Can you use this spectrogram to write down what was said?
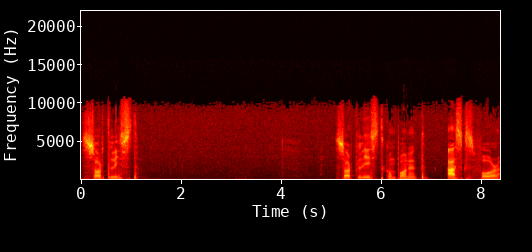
sort list sort list component asks for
